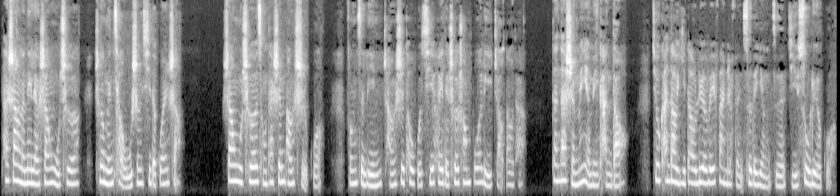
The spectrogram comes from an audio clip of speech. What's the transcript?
他上了那辆商务车，车门悄无声息地关上，商务车从他身旁驶过。冯子林尝试透过漆黑的车窗玻璃找到他。但他什么也没看到，就看到一道略微泛着粉色的影子急速掠过。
